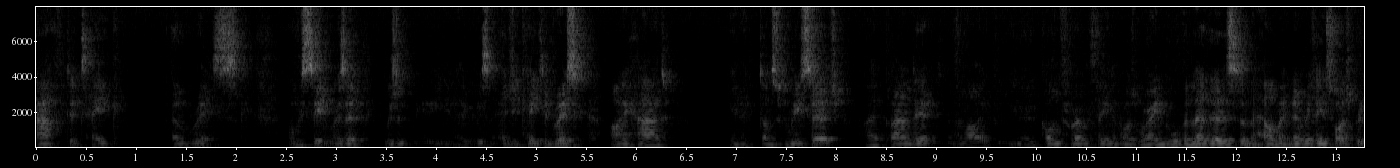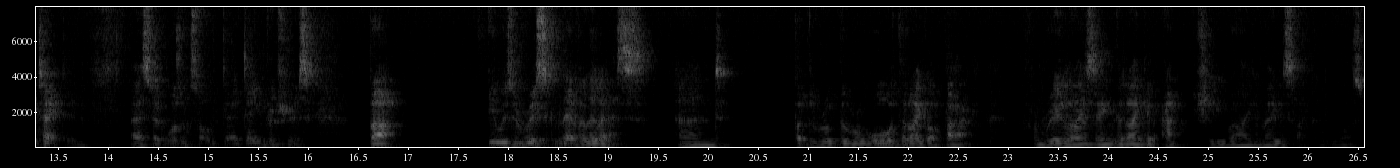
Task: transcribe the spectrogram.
have to take a risk. Obviously, it was a it was a, you know it was an educated risk. I had, you know, done some research, I had planned it, and I, you know, gone through everything, and I was wearing all the leathers and the helmet and everything, so I was protected. Uh, so it wasn't sort of a dangerous risk, but it was a risk nevertheless. And but the re- the reward that I got back from realizing that I could actually ride a motorcycle was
